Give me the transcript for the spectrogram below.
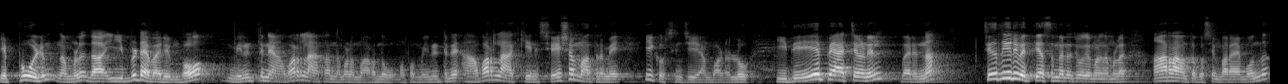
എപ്പോഴും നമ്മൾ ദാ ഇവിടെ വരുമ്പോൾ മിനിറ്റിനെ അവറിലാക്കാൻ നമ്മൾ മറന്നു പോകും. അപ്പോൾ മിനിറ്റിനെ അവറിലാക്കിയതിന് ശേഷം മാത്രമേ ഈ ക്വസ്റ്റ്യൻ ചെയ്യാൻ പാടുള്ളൂ. ഇതേ പാറ്റേണിൽ വരുന്ന ചെറിയൊരു വ്യത്യാസം വരുന്ന ചോദ്യമാണ് നമ്മൾ ആറാമത്തെ ക്വസ്റ്റ്യൻ പറയാൻ പോകുന്നത്.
